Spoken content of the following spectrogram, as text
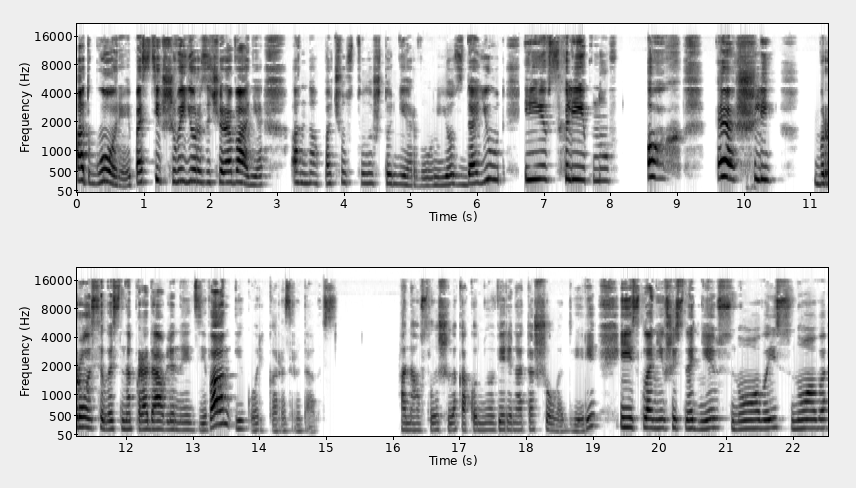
от горя и постигшего ее разочарования, она почувствовала, что нервы у нее сдают, и, всхлипнув, «Ох, Эшли!» бросилась на продавленный диван и горько разрыдалась. Она услышала, как он неуверенно отошел от двери и, склонившись над нею, снова и снова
